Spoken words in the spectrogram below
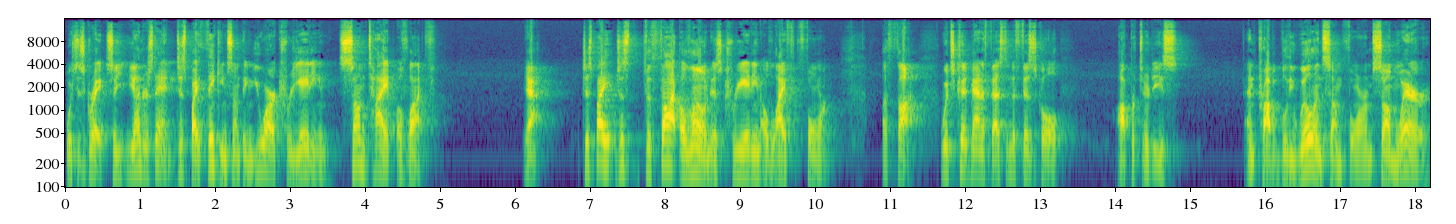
which is great. So you understand, just by thinking something, you are creating some type of life. Yeah. Just by just the thought alone is creating a life form, a thought, which could manifest into physical opportunities and probably will in some form somewhere.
